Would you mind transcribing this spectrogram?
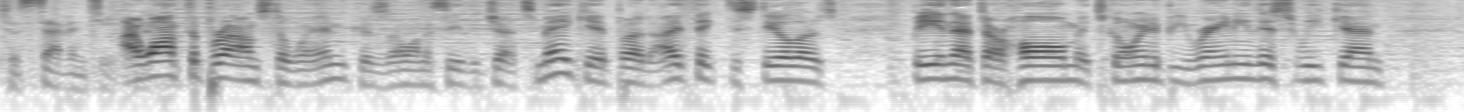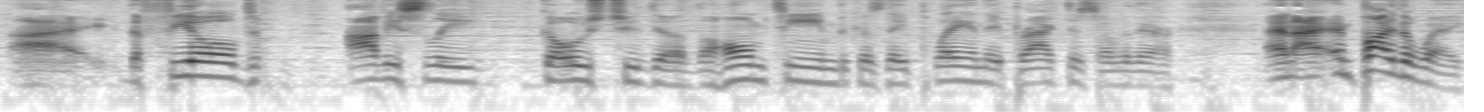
to 17. I want the Browns to win because I want to see the Jets make it, but I think the Steelers, being that they're home, it's going to be rainy this weekend. I the field obviously goes to the, the home team because they play and they practice over there. And I and by the way,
